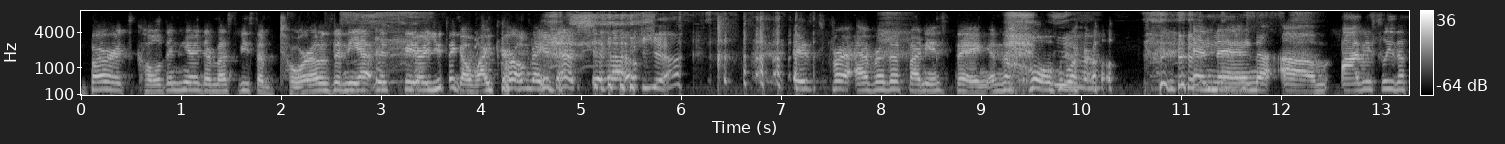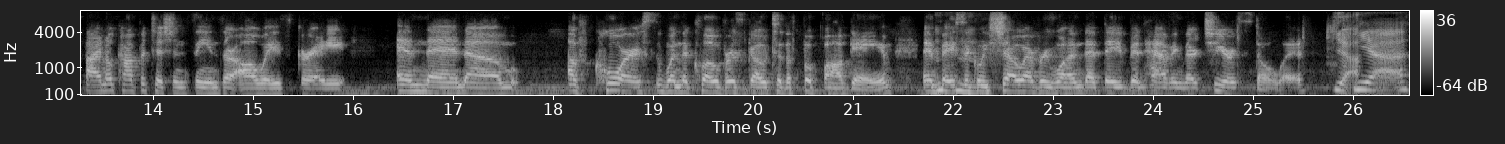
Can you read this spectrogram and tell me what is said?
Burr, it's cold in here. There must be some toros in the atmosphere. You think a white girl made that shit up? yeah. It's forever the funniest thing in the whole world. And then um, obviously the final competition scenes are always great. And then um, of course, when the Clovers go to the football game and Mm-hmm. basically show everyone that they've been having their cheers stolen Yeah. Yeah.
